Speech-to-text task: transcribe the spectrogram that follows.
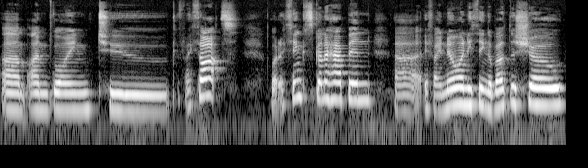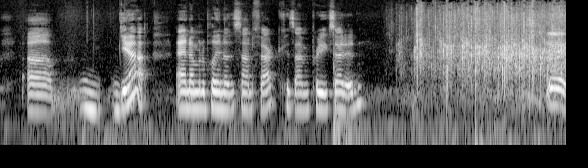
Um, I'm going to give my thoughts what I think is going to happen, uh, if I know anything about the show. Um, yeah, and I'm going to play another sound effect because I'm pretty excited. Yay.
